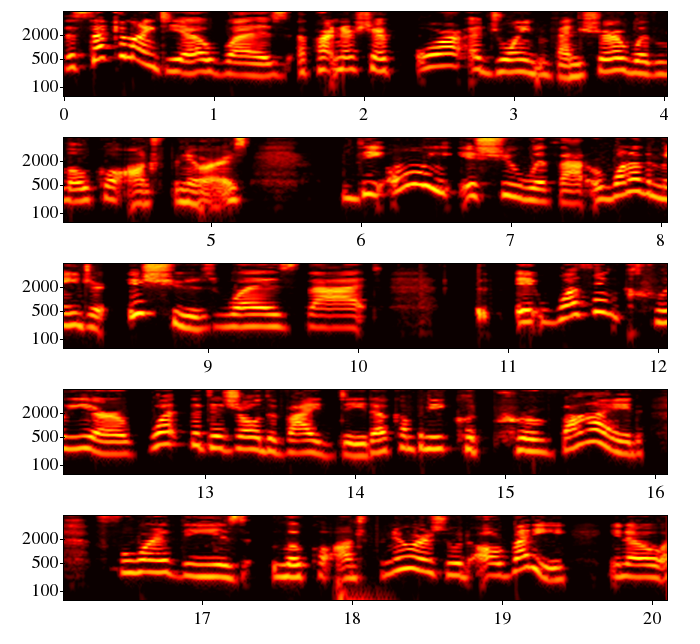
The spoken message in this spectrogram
The second idea was a partnership or a joint venture with local entrepreneurs. The only issue with that, or one of the major issues, was that it wasn't clear what the digital divide data company could provide for these local entrepreneurs who had already you know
